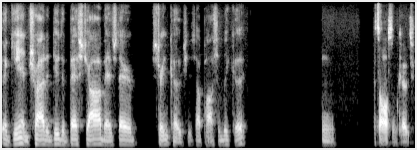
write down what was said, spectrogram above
again, try to do the best job as their strength coach as I possibly could. Mm. That's awesome, coach.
